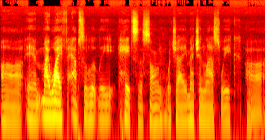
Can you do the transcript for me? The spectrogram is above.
Uh, and my wife absolutely hates this song, which I mentioned last week. Uh,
